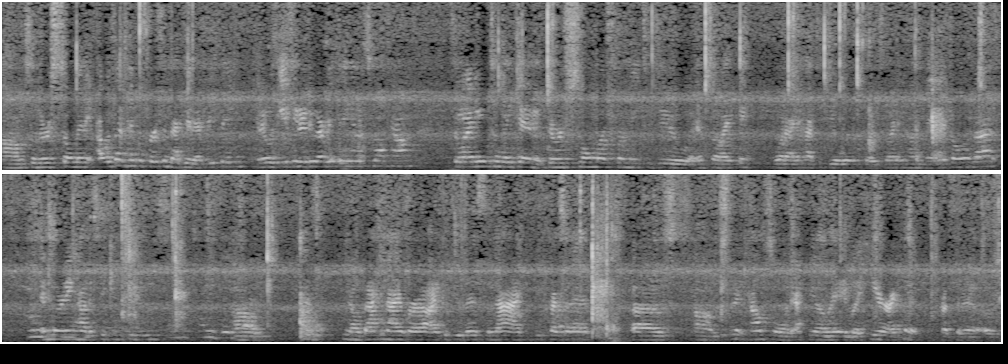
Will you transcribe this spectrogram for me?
Um, so there's so many. I was that type of person that did everything, and it was easy to do everything in a small town. So I moved to Lincoln, there was so much for me to do, and so I think what I had to deal with was learning how to manage all of that and learning how to pick and choose. Because, you know, back in Niobrara, I could do this and that. I could be president of um, student council and FBLA, but here I couldn't be president of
